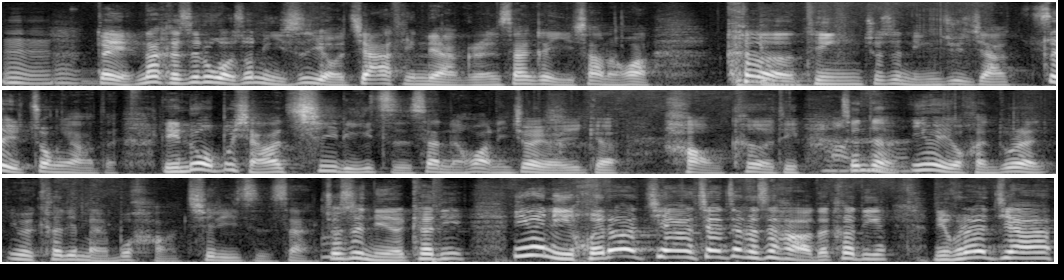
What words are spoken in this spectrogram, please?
嗯嗯，对。那可是如果说你是有家庭两个人、三个以上的话，客厅就是凝聚家最重要的。你如果不想要妻离子散的话，你就有一个好客厅。真的，因为有很多人因为客厅买不好，妻离子散，就是你的客厅，因为你回到家，像这个是好的客厅，你回到家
